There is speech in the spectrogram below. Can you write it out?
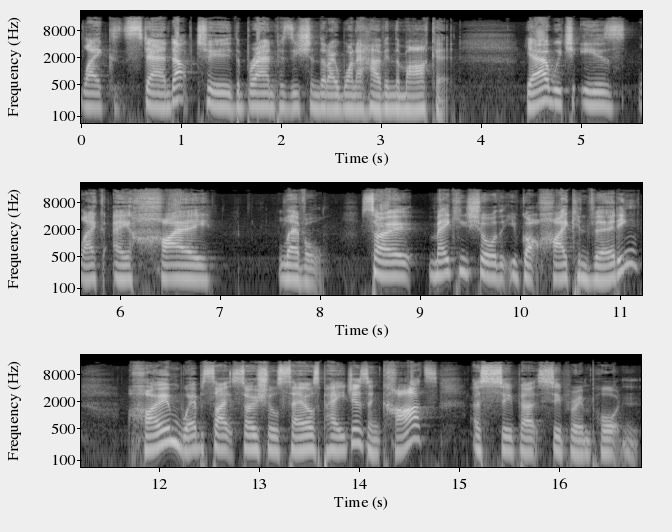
like stand up to the brand position that i want to have in the market yeah which is like a high level so making sure that you've got high converting home website social sales pages and carts are super super important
